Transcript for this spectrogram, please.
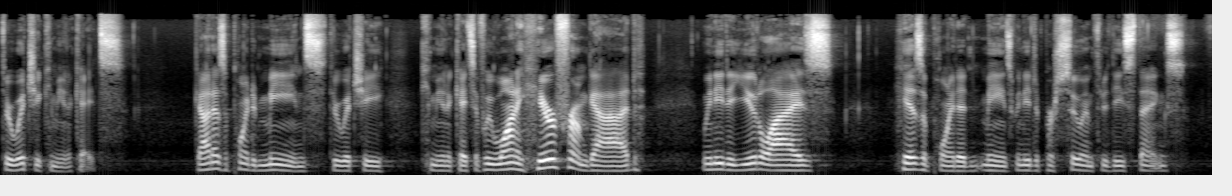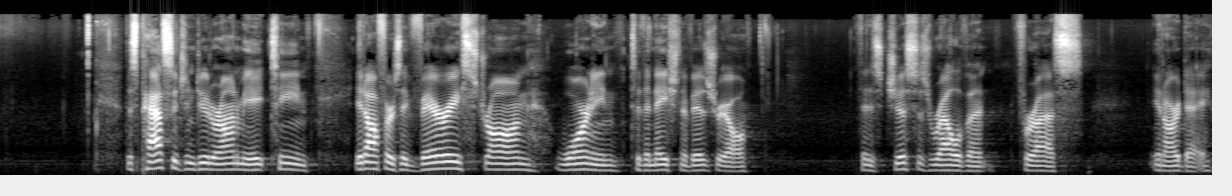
through which he communicates. God has appointed means through which he communicates. If we want to hear from God, we need to utilize his appointed means. We need to pursue him through these things. This passage in Deuteronomy 18, it offers a very strong warning to the nation of Israel that is just as relevant for us in our day.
